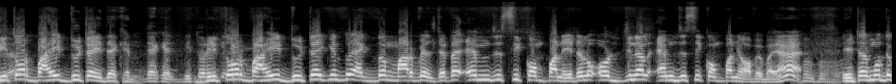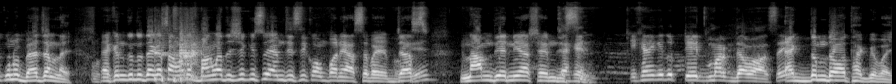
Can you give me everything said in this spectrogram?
ভিতর বাহির দুইটাই দেখেন। দেখেন ভিতর বাহির দুইটাই কিন্তু একদম মার্বেল যেটা এমজিসি কোম্পানি এটা হলো অরিজিনাল এমজিসি কোম্পানি হবে ভাই হ্যাঁ? এটার মধ্যে কোনো ভেজাল নাই। এখন কিন্তু দেখা যাচ্ছে আমাদের বাংলাদেশে কিছু এমজিসি কোম্পানি আছে ভাই জাস্ট নাম দিয়ে নিয়ে আসে এমজিসি দেখেন এখানে কিন্তু ট্রেডমার্ক দেওয়া আছে। একদম দেওয়া থাকবে ভাই।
